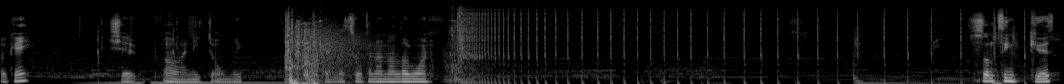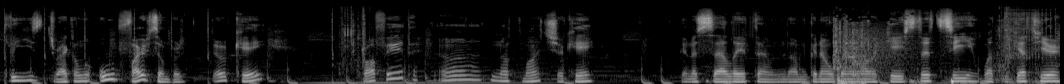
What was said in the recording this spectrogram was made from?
Okay. Should oh I need to only Okay, let's open another one. Something good, please. Dragon. Oh, Fire Serpent. Okay. Profit? Uh, not much. Okay. Gonna sell it and I'm gonna open another case. Let's see what we get here.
